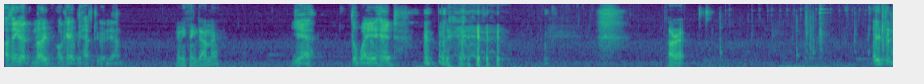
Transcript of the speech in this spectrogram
I think I nope. Okay, we have to go down. Anything down there? Yeah, the way ahead. All right. Open.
